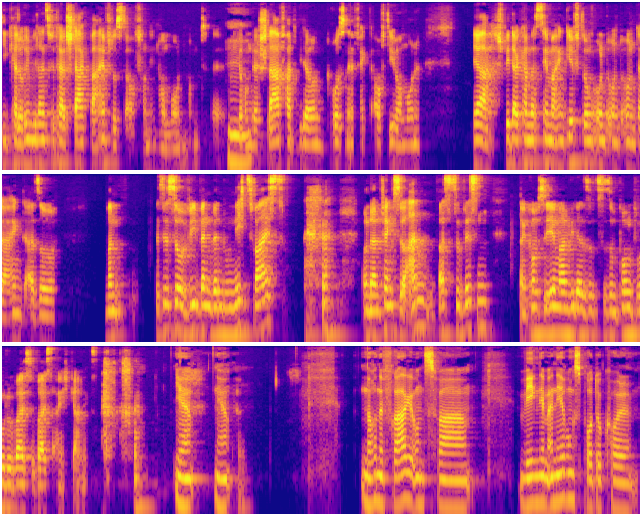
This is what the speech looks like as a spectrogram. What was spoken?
die Kalorienbilanz wird halt stark beeinflusst auch von den Hormonen und äh, mhm. wiederum der Schlaf hat wiederum einen großen Effekt auf die Hormone. Ja, später kam das Thema Entgiftung und, und, und, da hängt also, man, es ist so, wie wenn, wenn du nichts weißt und dann fängst du an, was zu wissen, dann kommst du irgendwann wieder so zu so einem Punkt, wo du weißt, du weißt eigentlich gar nichts. ja, ja. Noch eine Frage und zwar wegen dem Ernährungsprotokoll.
